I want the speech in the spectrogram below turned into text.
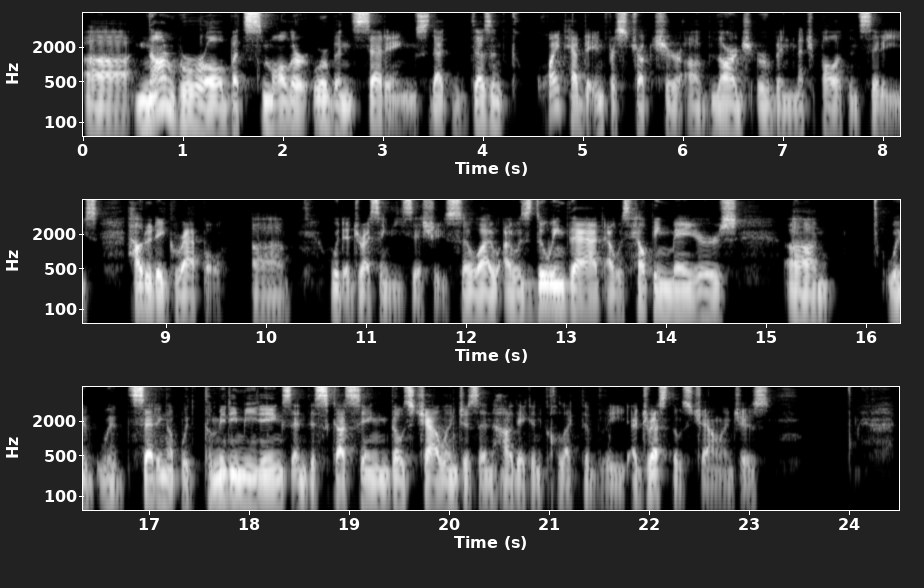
uh, non-rural but smaller urban settings that doesn't quite have the infrastructure of large urban metropolitan cities. How do they grapple uh, with addressing these issues? So I, I, was doing that. I was helping mayors um, with with setting up with committee meetings and discussing those challenges and how they can collectively address those challenges.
